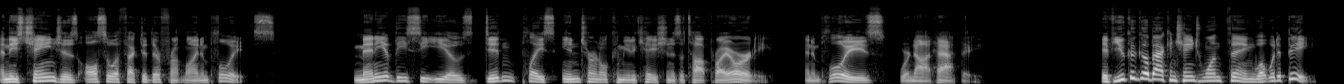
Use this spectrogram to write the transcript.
And these changes also affected their frontline employees. Many of these CEOs didn't place internal communication as a top priority, and employees were not happy. If you could go back and change one thing, what would it be?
